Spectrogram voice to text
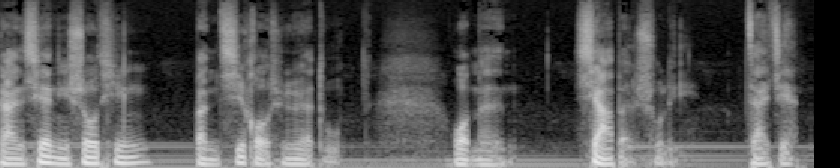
感谢你收听本期狗熊阅读。我们下本书里再见。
